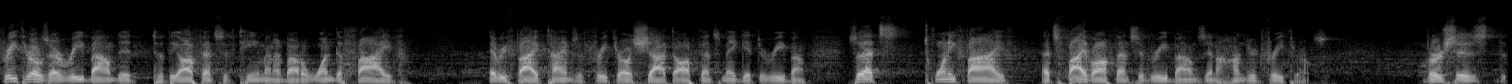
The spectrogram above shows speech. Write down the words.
Free throws are rebounded to the offensive team on about a one to five. Every five times a free throw shot, the offense may get the rebound. So that's 25. That's five offensive rebounds in 100 free throws. Versus the,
